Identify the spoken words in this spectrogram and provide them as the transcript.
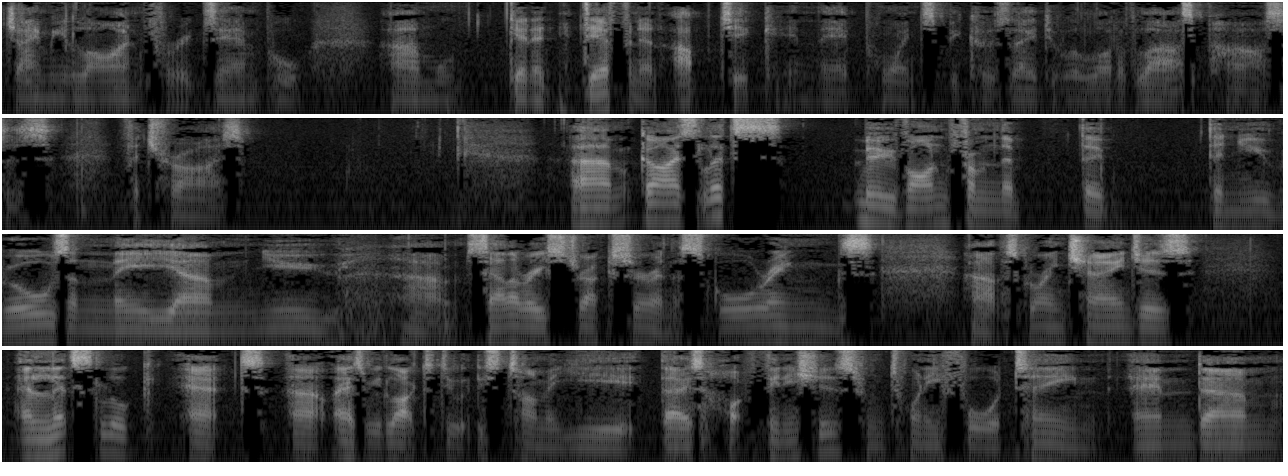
Jamie Lyon, for example, um, will get a definite uptick in their points because they do a lot of last passes for tries. Um, guys, let's move on from the, the the new rules and the um, new um, salary structure and the scorings, uh, the scoring changes. And let's look at, uh, as we like to do at this time of year, those hot finishes from 2014. And um,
